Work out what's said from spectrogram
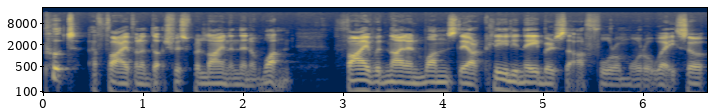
put a 5 on a Dutch whisper line and then a 1. 5 with 9 and 1s, they are clearly neighbors that are 4 or more away. So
